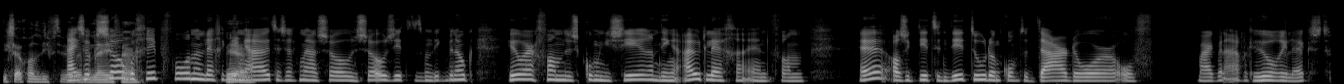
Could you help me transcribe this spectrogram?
Ik zou ook wel liefde Hij willen is in ook mijn zo leven. begripvol en dan leg ik Ja. dingen uit en zeg ik nou zo en zo zit het. Want ik ben ook heel erg van dus communiceren, dingen uitleggen en van hè, als ik dit en dit doe, dan komt het daardoor. Of, maar ik ben eigenlijk heel relaxed.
